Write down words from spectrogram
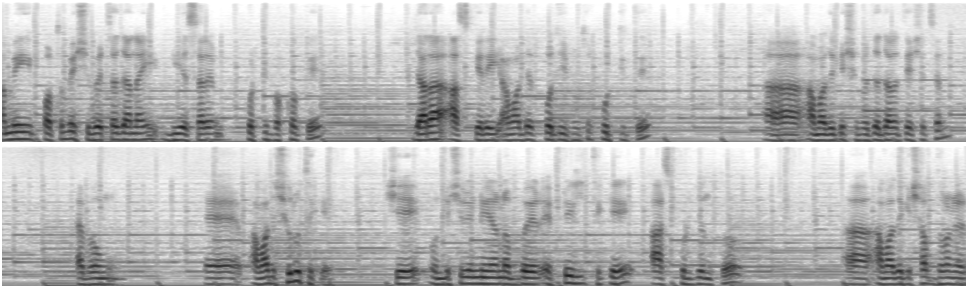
আমি প্রথমে শুভেচ্ছা জানাই বিএসআরএম কর্তৃপক্ষকে। যারা আজকের এই আমাদের পঁচিশ বছর পূর্তিতে আমাদেরকে শুভেচ্ছা জানাতে এসেছেন এবং আমাদের শুরু থেকে সে উনিশশো নিরানব্বইয়ের এপ্রিল থেকে আজ পর্যন্ত আমাদেরকে সব ধরনের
